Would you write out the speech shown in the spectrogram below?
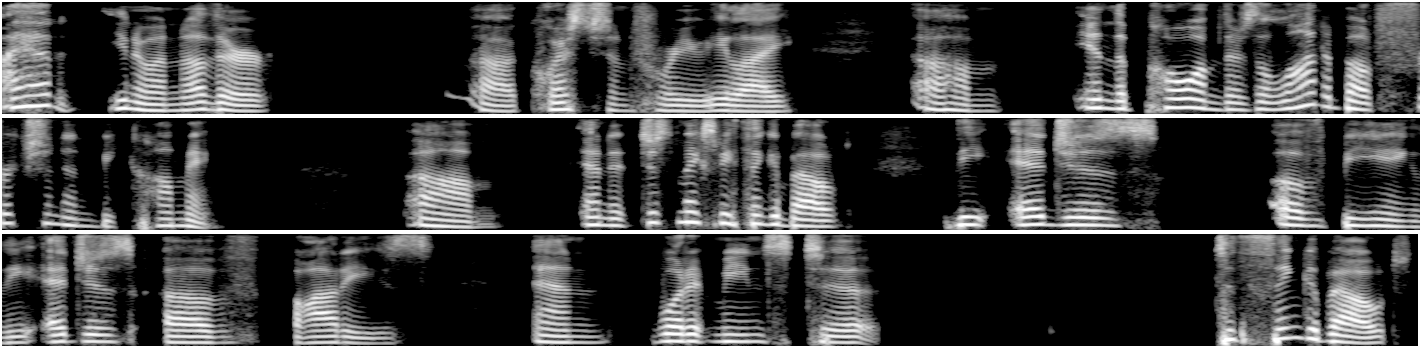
I had, you know, another uh, question for you, Eli. Um, in the poem, there's a lot about friction and becoming. Um, and it just makes me think about the edges of being, the edges of bodies, and what it means to to think about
